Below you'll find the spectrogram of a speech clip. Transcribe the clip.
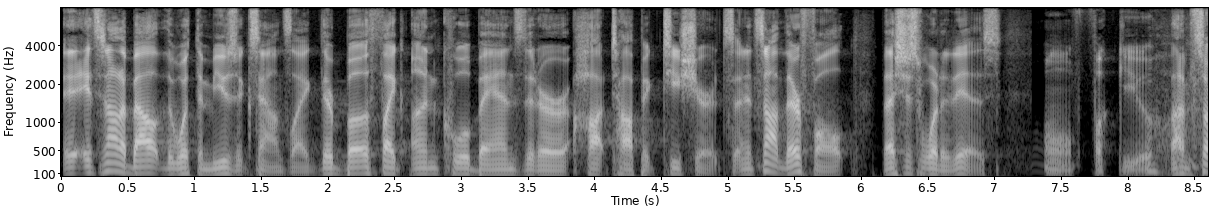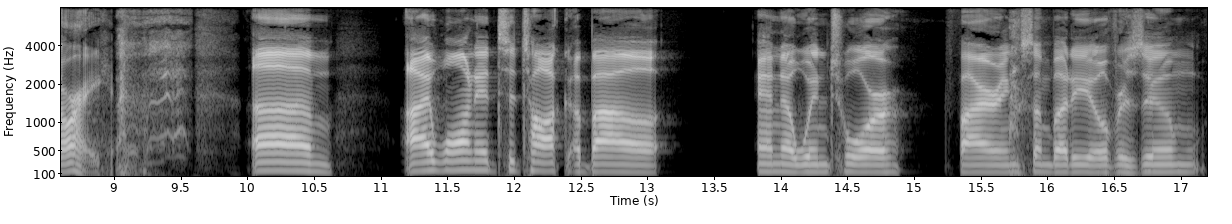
It's not about the, what the music sounds like. They're both like uncool bands that are hot topic T-shirts, and it's not their fault. That's just what it is. Oh fuck you. I'm sorry. Um, I wanted to talk about Anna Wintour firing somebody over Zoom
